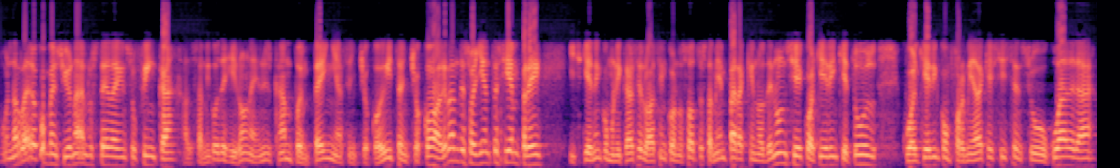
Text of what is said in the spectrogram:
o en la radio convencional, usted en su finca, a los amigos de Girona, en el campo, en Peñas, en Chocoita, en Chocoa, grandes oyentes siempre, y si quieren comunicarse lo hacen con nosotros también para que nos denuncie cualquier inquietud, cualquier inconformidad que existe en su cuadra,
